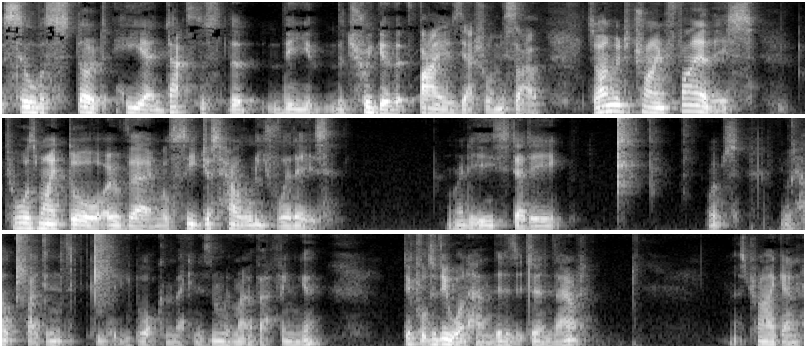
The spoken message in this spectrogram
silver stud here, and that's the, the, the, the trigger that fires the actual missile. So I'm going to try and fire this towards my door over there, and we'll see just how lethal it is. Ready, steady. Whoops. It would help if I didn't completely block the mechanism with my other finger. Difficult to do one-handed, as it turns out. Let's try again.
